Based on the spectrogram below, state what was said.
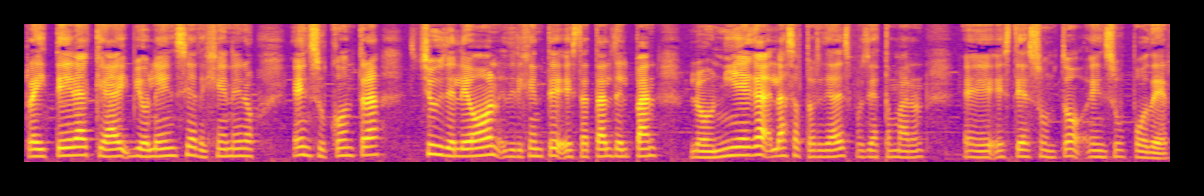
reitera que hay violencia de género en su contra. Chuy de León, dirigente estatal del PAN, lo niega. Las autoridades pues ya tomaron eh, este asunto en su poder.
